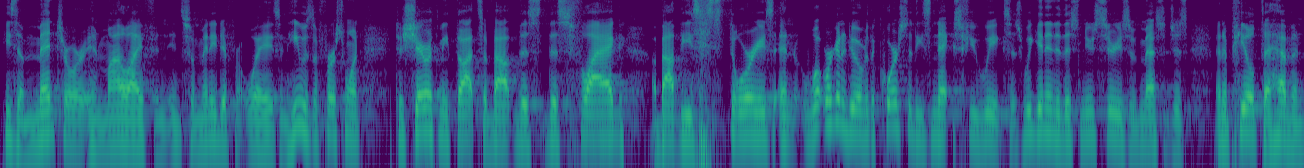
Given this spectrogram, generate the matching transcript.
he's a mentor in my life in, in so many different ways. And he was the first one to share with me thoughts about this, this flag, about these stories, and what we're going to do over the course of these next few weeks as we get into this new series of messages, An Appeal to Heaven.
